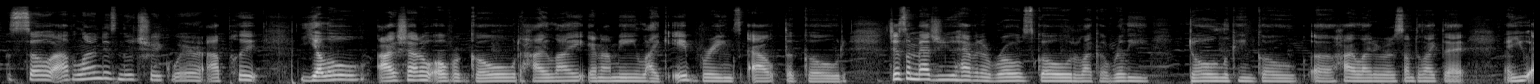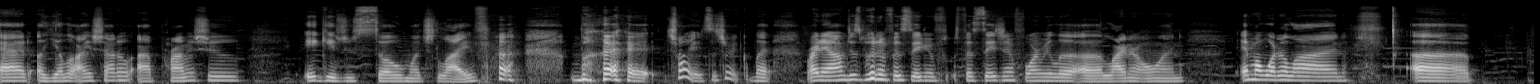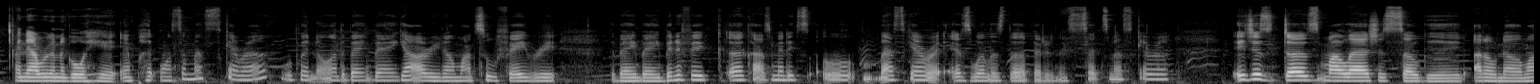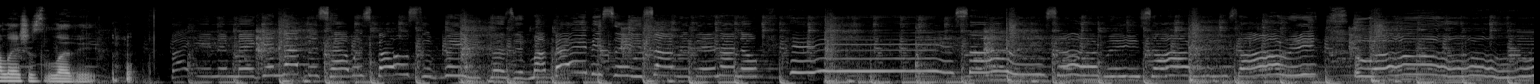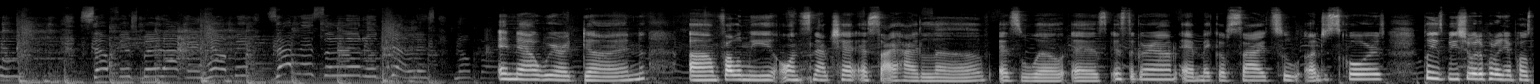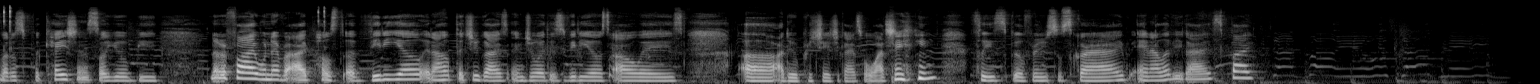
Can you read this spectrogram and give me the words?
So I've learned this new trick where I put yellow eyeshadow over gold highlight and I mean like it brings out the gold. Just imagine you having a rose gold or like a really dull looking gold uh, highlighter or something like that and you add a yellow eyeshadow, I promise you it gives you so much life. but try it, it's a trick. But right now I'm just putting Precision, Precision Formula uh, liner on in my waterline uh, and now we're going to go ahead and put on some mascara. We're putting on the Bang Bang. Y'all already know my two favorite. The Bang Bang Benefit uh, Cosmetics uh, mascara as well as the Better Than Sex mascara. It just does my lashes so good. I don't know. My lashes love it. And now we are done. Um, follow me on Snapchat at Sci Love, as well as Instagram at Makeup Sy Two underscores. Please be sure to put on your post notifications so you'll be notified whenever I post a video. And I hope that you guys enjoy this video as always. Uh, I do appreciate you guys for watching. Please feel free to subscribe, and I love you guys. Bye.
